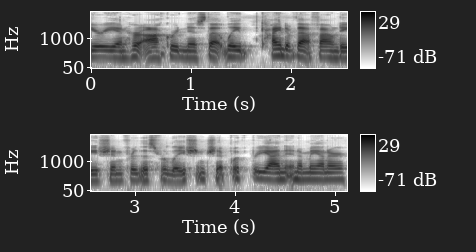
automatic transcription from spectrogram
Eyrie and her awkwardness that laid kind of that foundation for this relationship with Brienne in a manner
